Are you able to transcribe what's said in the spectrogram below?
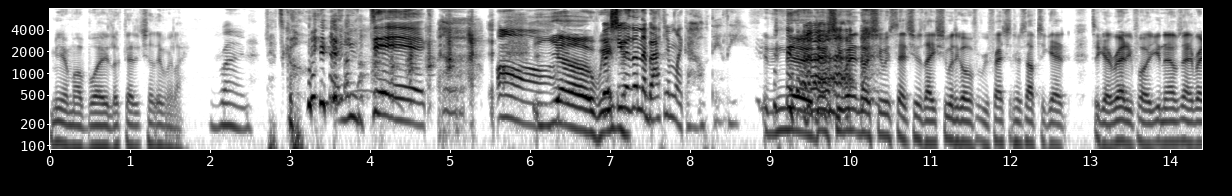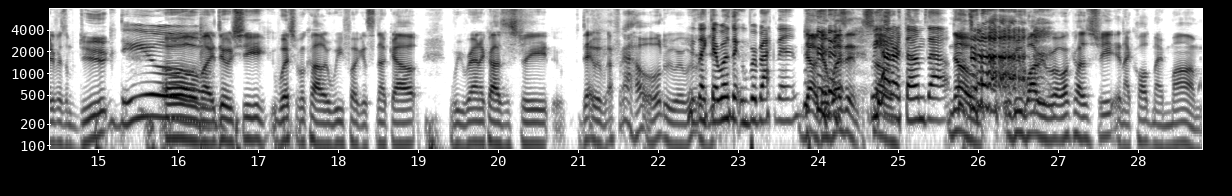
Me and my boy looked at each other and we're like, Run. let's go. you dick. Aw. Yo, we But she was in the bathroom like, I hope they leave. no, dude, she went no, she was said she was like she went to go refreshing herself to get to get ready for you know what I'm saying, ready for some dick. Do you? Oh my dude, she whatchamacallit, we fucking snuck out. We ran across the street. That- I forgot how old we were. We He's were like, there wasn't Uber back then. No, there wasn't. we had our thumbs out. No, we walked, we walked across the street and I called my mom.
